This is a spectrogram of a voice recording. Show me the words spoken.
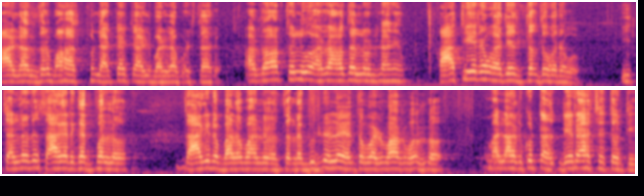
వాళ్ళందరూ మహాత్ములు అట్టటి వాళ్ళు మళ్ళా పడతారు. అనాథులు అనాథలు ఉండని ఆ తీరం అది ఎంత దూరం ఈ చల్లని సాగర గర్భంలో దాగిన బలమానం ఎంత గుండెలో ఎంత బలమానం ఉందో. మళ్ళీ అనుకుంటారు నిరాశతోటి.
